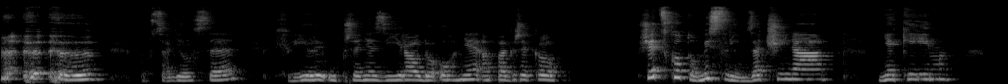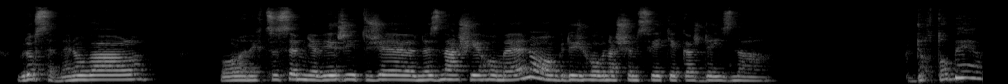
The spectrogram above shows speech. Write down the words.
Posadil se, chvíli upřeně zíral do ohně a pak řekl, všecko to, myslím, začíná někým, kdo se jmenoval, ale nechce se mě věřit, že neznáš jeho jméno, když ho v našem světě každý zná. Kdo to byl?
